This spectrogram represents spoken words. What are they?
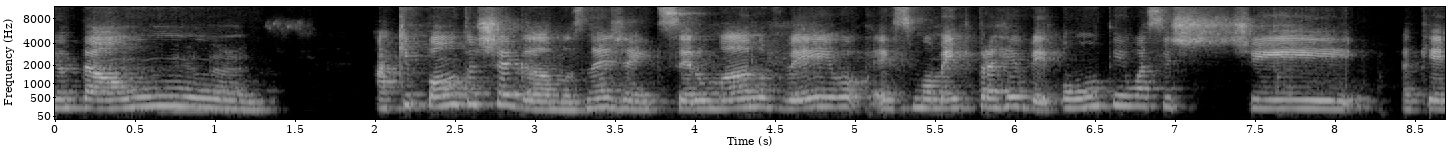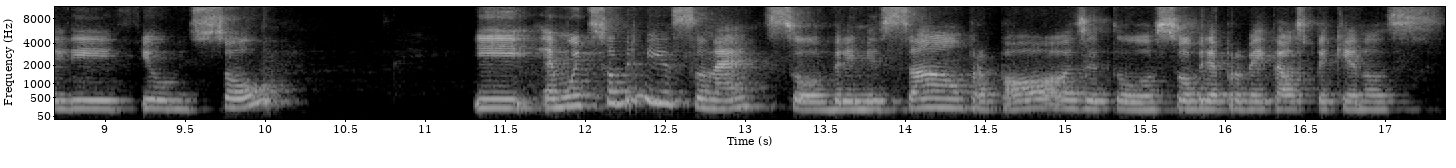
Então, a que ponto chegamos, né, gente? Ser humano veio esse momento para rever. Ontem eu assisti aquele filme Soul, e é muito sobre isso, né? Sobre missão, propósito, sobre aproveitar os pequenos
